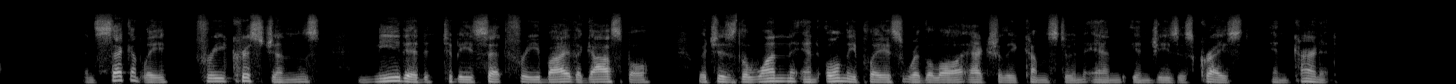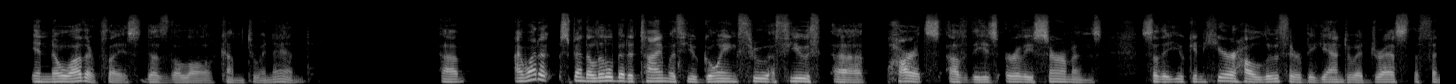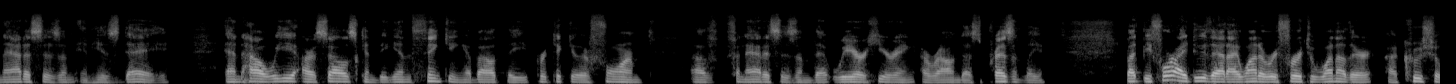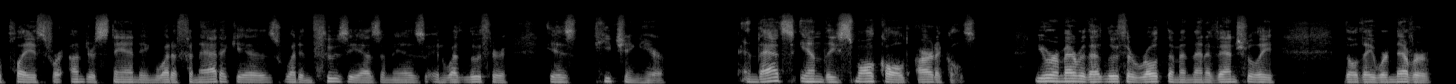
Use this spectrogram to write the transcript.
And secondly, free Christians needed to be set free by the gospel which is the one and only place where the law actually comes to an end in Jesus Christ incarnate. In no other place does the law come to an end. Uh, I want to spend a little bit of time with you going through a few uh, parts of these early sermons so that you can hear how Luther began to address the fanaticism in his day and how we ourselves can begin thinking about the particular form of fanaticism that we are hearing around us presently. But before I do that, I want to refer to one other uh, crucial place for understanding what a fanatic is, what enthusiasm is, and what Luther is teaching here. And that's in the Smalcald articles. You remember that Luther wrote them, and then eventually, though they were never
